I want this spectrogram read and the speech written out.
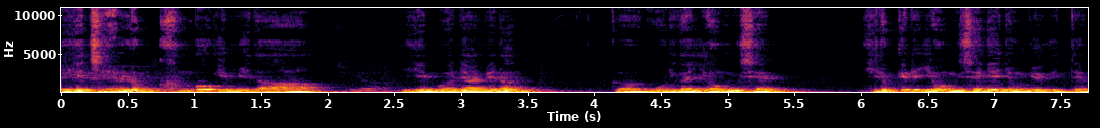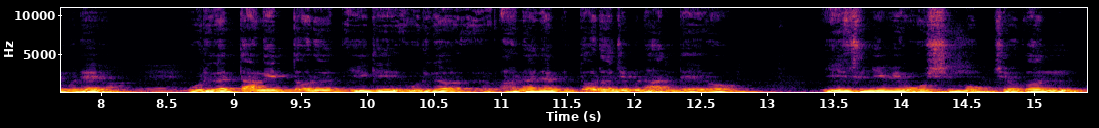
이게 제일로 큰 복입니다. 이게 뭐냐면은 그 우리가 영생 기독교는 영생의 종교이기 때문에 아멘. 우리가 땅에 떨어 이게 우리가 하나님 앞에 떨어지면 안 돼요. 예수님이 오신 목적은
